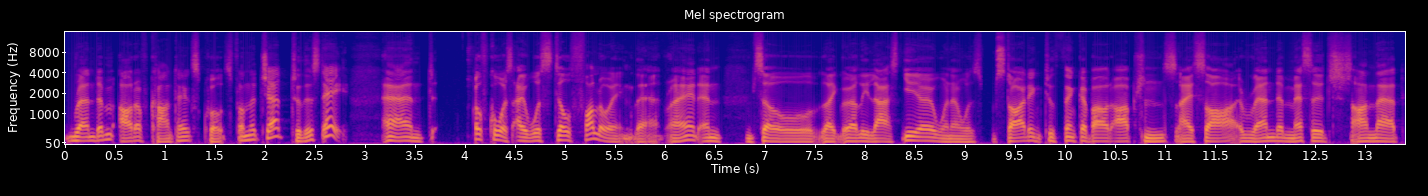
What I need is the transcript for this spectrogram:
random out of context quotes from the chat to this day. And of course, I was still following that, right? And so, like early last year, when I was starting to think about options, I saw a random message on that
